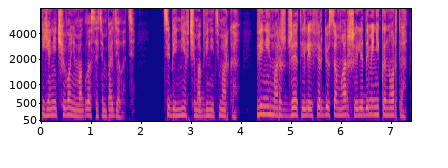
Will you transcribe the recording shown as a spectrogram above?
я ничего не могла с этим поделать. Тебе не в чем обвинить Марка. Вини Марш Джет или Фергюса Марша или Доминика Норта —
